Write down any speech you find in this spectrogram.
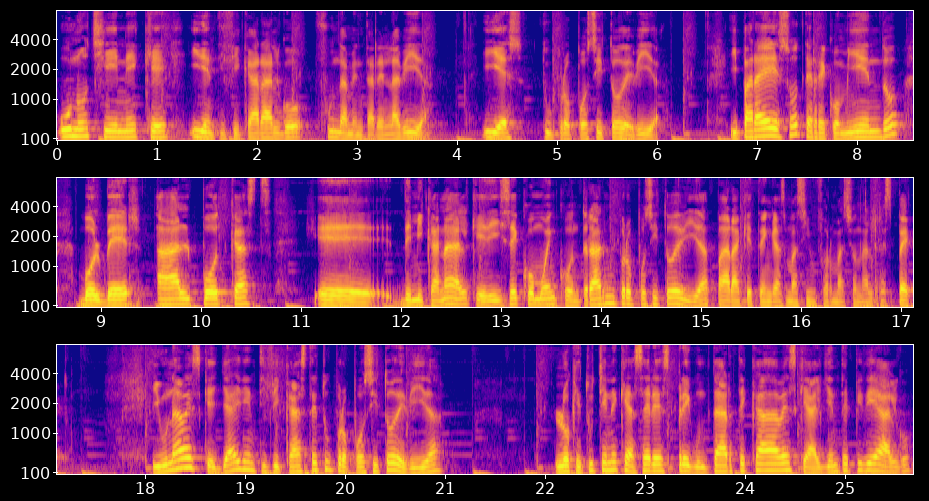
uno tiene que identificar algo fundamental en la vida y es tu propósito de vida. Y para eso te recomiendo volver al podcast eh, de mi canal que dice cómo encontrar mi propósito de vida para que tengas más información al respecto. Y una vez que ya identificaste tu propósito de vida, lo que tú tienes que hacer es preguntarte cada vez que alguien te pide algo,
